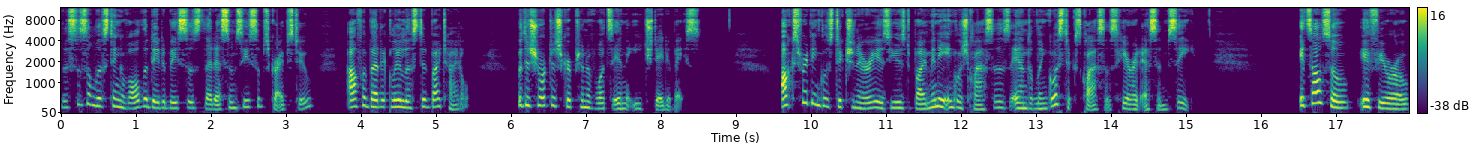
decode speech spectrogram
This is a listing of all the databases that SMC subscribes to, alphabetically listed by title, with a short description of what's in each database. Oxford English Dictionary is used by many English classes and linguistics classes here at SMC. It's also, if you're a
